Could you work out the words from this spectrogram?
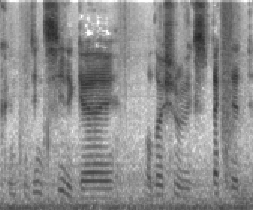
Couldn't, didn't see the guy, although I should have expected.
